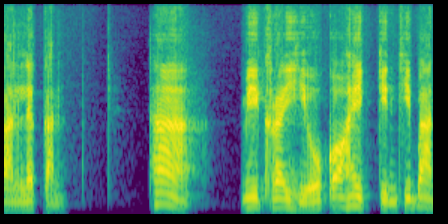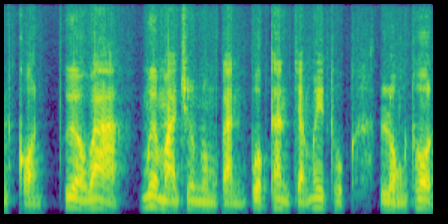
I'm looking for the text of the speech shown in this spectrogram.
กันและกัน ถ้า มีใครหิวก็ให้กินที่บ้านก่อน เพื่อว่าเมื่อมาชุมนุมกัน พวกท่านจะไม่ถูกลงโทษ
